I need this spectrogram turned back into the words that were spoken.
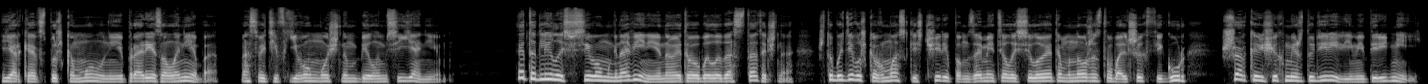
Яркая вспышка молнии прорезала небо, осветив его мощным белым сиянием — это длилось всего мгновение, но этого было достаточно, чтобы девушка в маске с черепом заметила силуэты множества больших фигур, шаркающих между деревьями перед ней.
